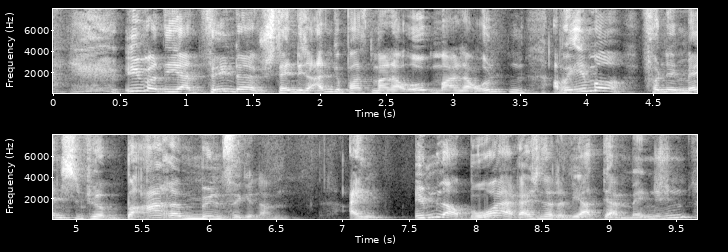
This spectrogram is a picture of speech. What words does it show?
Über die Jahrzehnte ständig angepasst, mal nach oben, mal nach unten, aber immer von den Menschen für bare Münze genommen. Ein im Labor errechneter Wert der Menschen,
